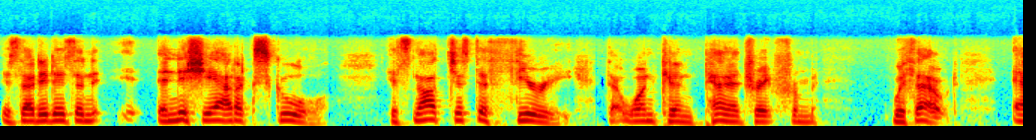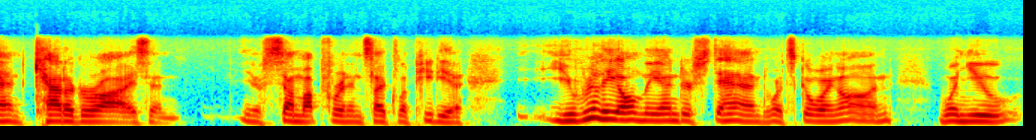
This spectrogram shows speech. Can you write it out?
is that it is an initiatic school. It's not just a theory that one can penetrate from without and categorize and you know sum up for an encyclopedia. You really only understand what's going on when you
